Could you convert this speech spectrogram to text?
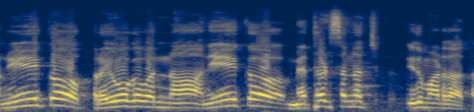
ಅನೇಕ ಪ್ರಯೋಗವನ್ನ, ಅನೇಕ ಮೆಥಡ್ಸ್ ಅನ್ನ ಇದು ಮಾಡ್ದ ಆತ.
